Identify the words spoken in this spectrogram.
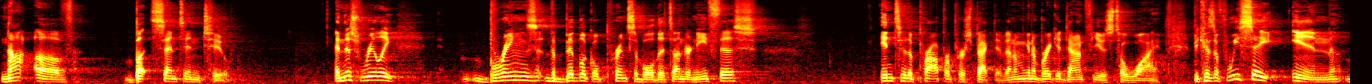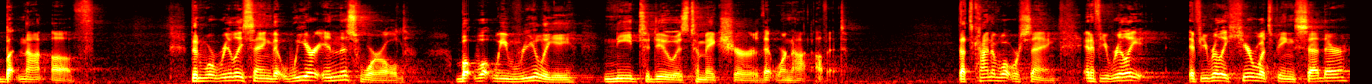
not of, but sent into. And this really brings the biblical principle that's underneath this into the proper perspective. And I'm going to break it down for you as to why. Because if we say in, but not of, then we're really saying that we are in this world, but what we really need to do is to make sure that we're not of it. That's kind of what we're saying. And if you really if you really hear what's being said there,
